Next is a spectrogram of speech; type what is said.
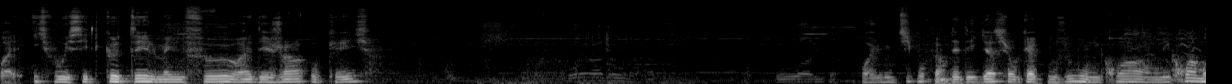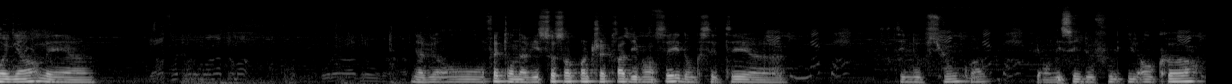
Ouais, il faut essayer de cutter le main feu. Ouais, déjà, ok. Ouais, l'outil pour faire des dégâts sur le Kakuzu, on y croit, on y croit moyen, mais... Euh, en fait, on avait 60 points de chakra dépensés, donc c'était euh, une option, quoi. Et on essaye de full heal encore.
